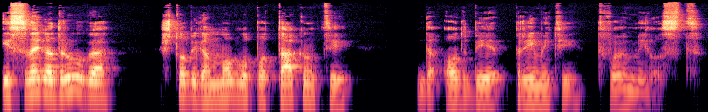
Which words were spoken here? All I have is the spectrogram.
i svega drugoga što bi ga moglo potaknuti da odbije primiti tvoju milost.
